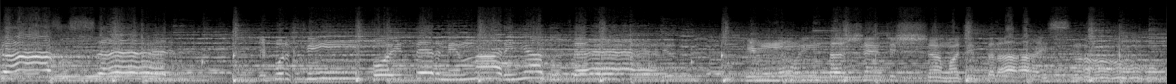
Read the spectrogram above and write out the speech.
caso sério, e por fim foi terminar em adultério, que muita gente chama de traição.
